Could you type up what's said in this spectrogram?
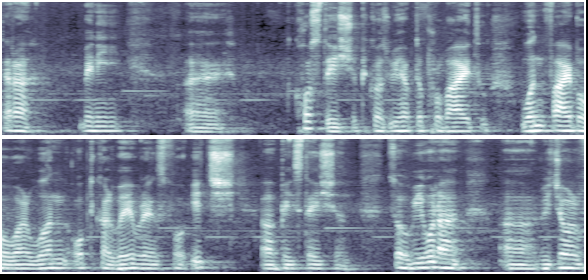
there are many uh, cost issue because we have to provide one fiber or one optical wavelength for each uh, base station. So we want to uh, resolve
